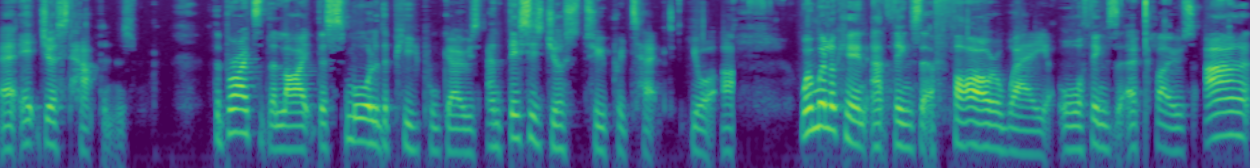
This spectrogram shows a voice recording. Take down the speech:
uh, it just happens. The brighter the light, the smaller the pupil goes. And this is just to protect your eye. When we're looking at things that are far away or things that are close, our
